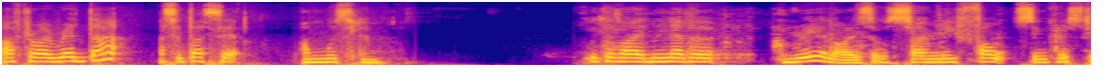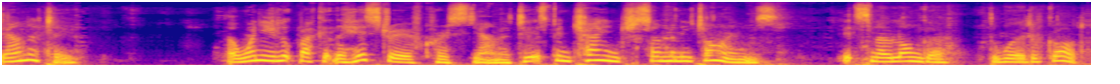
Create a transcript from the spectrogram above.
After I read that, I said, that's it, I'm Muslim. Because I had never realized there were so many faults in Christianity. And when you look back at the history of Christianity, it's been changed so many times. It's no longer the word of God.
